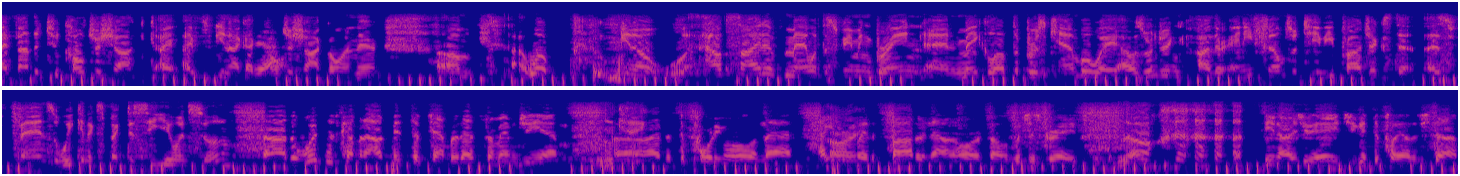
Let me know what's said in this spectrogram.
I found the two culture shock. I, I you know, I got Yeah. culture shock going there. Um, well, you know, outside of Man with the Screaming Brain and Make Love the Bruce Campbell Way, I was wondering, are there any films or TV projects that, as fans, that we can expect to see you in soon? Uh, the Woods is coming out mid-September. That's from MGM. Okay. Uh, I have a supporting role in that. I get All to right. play the father now in horror films, which is great. Oh. You know, as you age, you get to play other stuff.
